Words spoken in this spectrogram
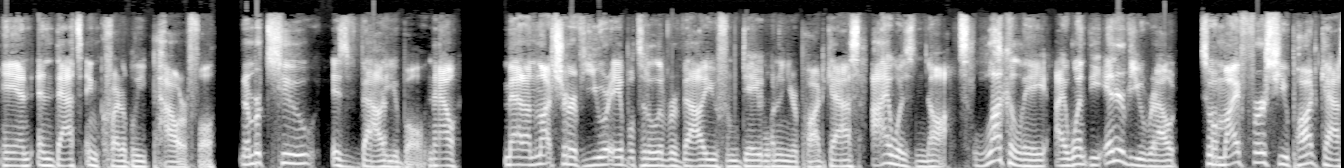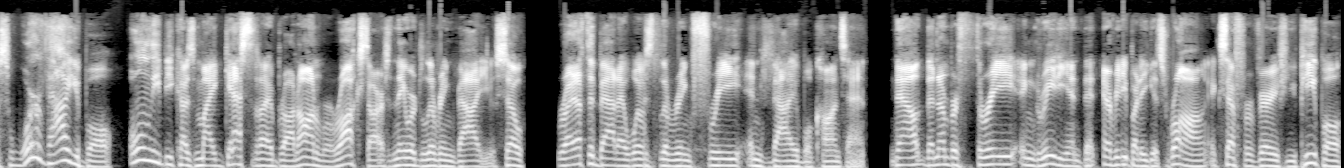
and, and that's incredibly powerful. Number two is valuable. Now, Matt, I'm not sure if you were able to deliver value from day one in your podcast. I was not. Luckily, I went the interview route. So my first few podcasts were valuable only because my guests that I brought on were rock stars and they were delivering value. So right off the bat, I was delivering free and valuable content. Now, the number three ingredient that everybody gets wrong, except for very few people,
